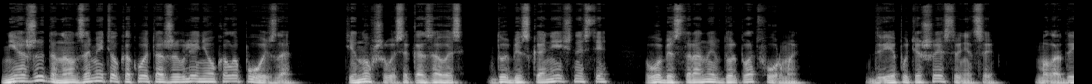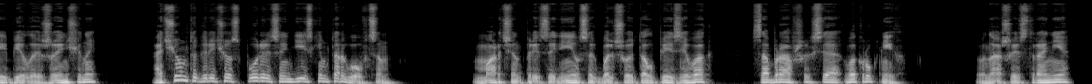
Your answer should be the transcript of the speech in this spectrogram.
Неожиданно он заметил какое-то оживление около поезда — тянувшегося, казалось, до бесконечности в обе стороны вдоль платформы. Две путешественницы, молодые белые женщины, о чем-то горячо спорили с индийским торговцем. Марчант присоединился к большой толпе зевак, собравшихся вокруг них. «В нашей стране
